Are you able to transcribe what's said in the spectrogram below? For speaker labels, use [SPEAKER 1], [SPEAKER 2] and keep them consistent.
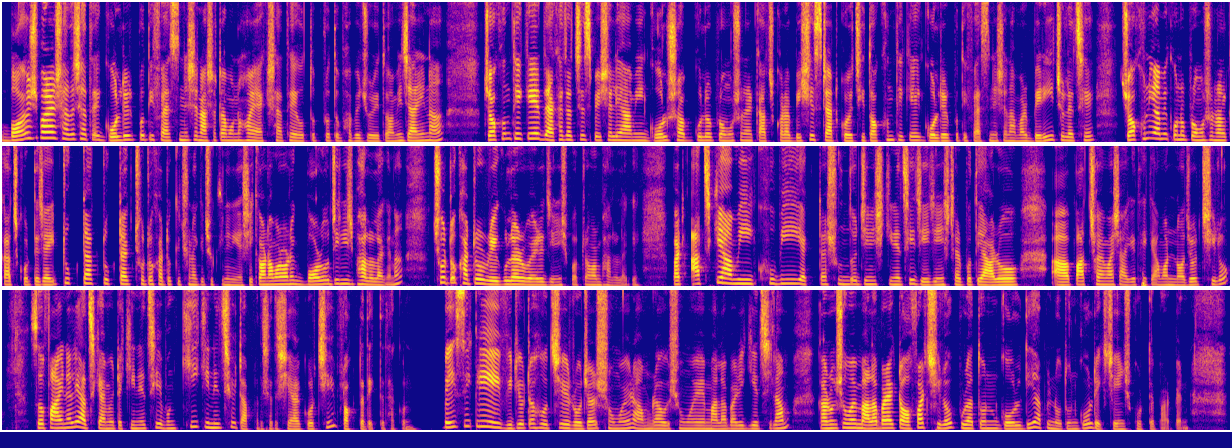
[SPEAKER 1] বয়স বাড়ার সাথে সাথে গোল্ডের প্রতি ফ্যাসিনেশন আসাটা মনে হয় একসাথে ওতপ্রোতভাবে জড়িত। আমি জানি না, যখন থেকে দেখা যাচ্ছে স্পেশালি আমি গোল্ড শপগুলোর প্রমোশনের কাজ করা বেশি স্টার্ট করেছি, তখন থেকে গোল্ডের প্রতি ফ্যাসিনেশন আমার বেড়েই চলেছে। যখনই আমি কোনো প্রমোশনাল কাজ করতে যাই, টুকটাক টুকটাক, ছোটোখাটো কিছু না কিছু কিনে নিয়ে আসি। কারণ আমার অনেক বড় জিনিস ভালো লাগে না, ছোটোখাটো রেগুলার ওয়ারের জিনিসপত্র আমার ভালো লাগে। বাট আজকে আমি খুবই একটা সুন্দর জিনিস কিনেছি যে জিনিসটার প্রতি আরও পাঁচ, ছয় মাস আগে থেকে আমার নজর ছিল। সো ফাইনালি আজকে আমি ওটা কিনেছি এবং কি কিনেছি ওটা আপনাদের সাথে শেয়ার করছি। ব্লগটা দেখতে থাকুন। বেসিকলি এই ভিডিওটা হচ্ছে রোজার সময়ের। আমরা ওই সময়ে মালাবাড়ি গিয়েছিলাম। কারণ ওই সময় মালাবার একটা অফার ছিল, পুরাতন গোল্ড দিয়ে আপনি নতুন গোল্ড এক্সচেঞ্জ করতে পারবেন।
